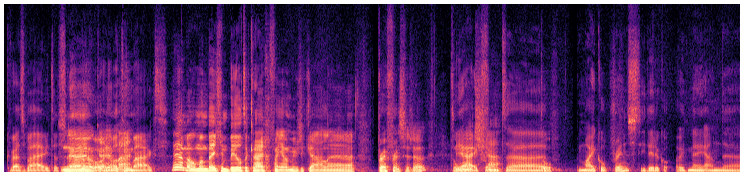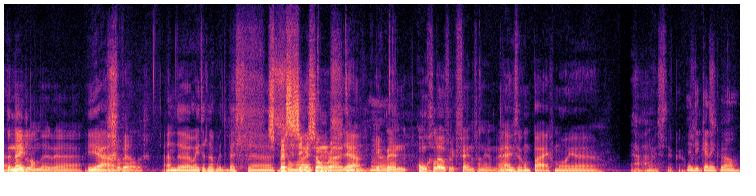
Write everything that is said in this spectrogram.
kwetsbaarheid of zo. Nee, maar gewoon wat hij maakt. Ja, maar om een beetje een beeld te krijgen van jouw muzikale preferences ook. Tom ja, ik vond eh. Michael Prince, die deed ook ooit mee aan de... De Nederlander, eh, ja, geweldig. aan de, hoe heet het ook, met de beste Beste singer-songwriter. Ja, Ja. Ik ben ongelooflijk fan van hem. hij heeft ook een paar echt mooie, ja, mooie stukken. Ja, die ken ik wel.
